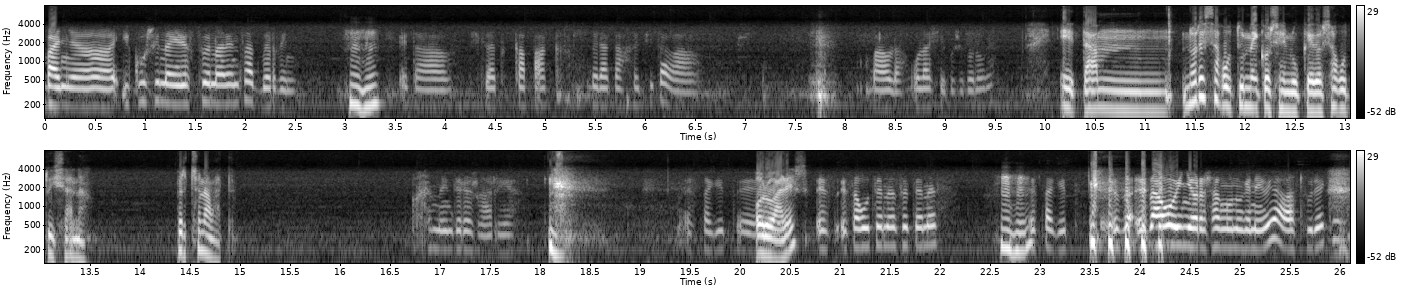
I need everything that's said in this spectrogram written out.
baina ikusi nahi ez duenarentzat berdin. Mhm. Eta zirat kapak beraka jetxita, ba, ba, hola, hola ikusiko nuke. Eta mm, nor ezagutu nahiko zenuke edo ezagutu izana? Pertsona bat. Jende interesgarria. ez dakit... eh, Oro har, ez? Ez, ezagutzen ez etenez, Mhm. ez dakit. Ez, ez dago inor esango nuke nire, bazurekin.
